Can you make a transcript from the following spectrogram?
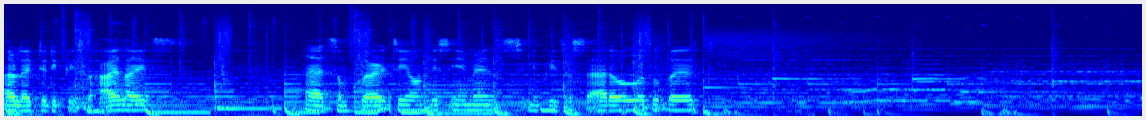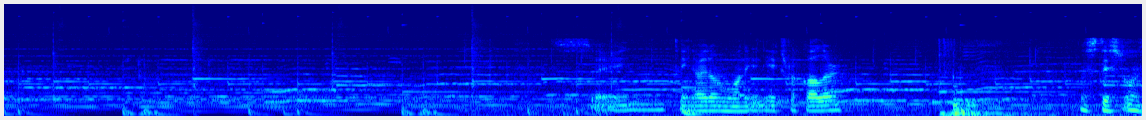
I would like to decrease the highlights add some clarity on this image increase the shadow a little bit I don't want any extra color. Is this one?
